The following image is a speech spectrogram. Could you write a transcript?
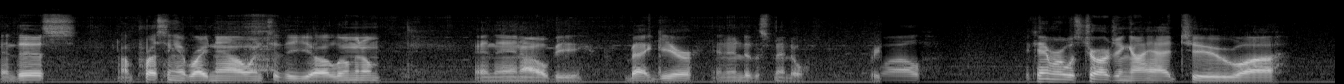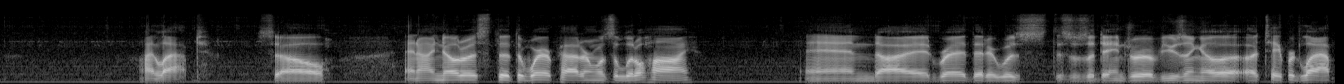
and this. I'm pressing it right now into the uh, aluminum and then I'll be back gear and into the spindle. While the camera was charging I had to uh, I lapped so and I noticed that the wear pattern was a little high and I had read that it was this was a danger of using a, a tapered lap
